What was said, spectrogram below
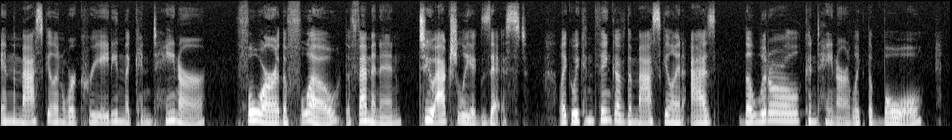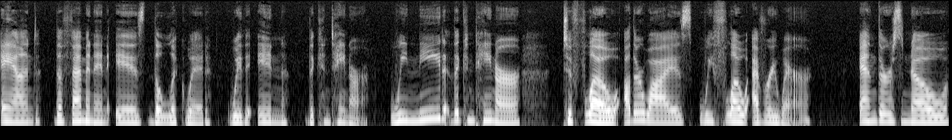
In the masculine, we're creating the container for the flow, the feminine, to actually exist. Like, we can think of the masculine as the literal container, like the bowl, and the feminine is the liquid within the container. We need the container to flow, otherwise, we flow everywhere and there's no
